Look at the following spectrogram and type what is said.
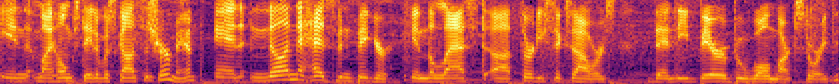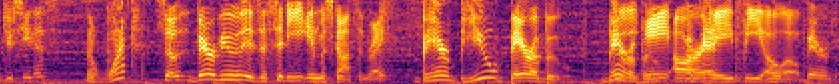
in my home state of Wisconsin. Sure, man. And none has been bigger in the last uh, 36 hours than the Baraboo Walmart story. Did you see this? The what? So Baraboo is a city in Wisconsin, right? Baraboo. Baraboo. B A R A B O O. Baraboo.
